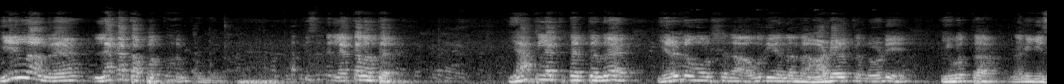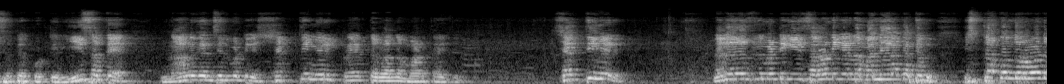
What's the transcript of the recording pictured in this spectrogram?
ಇಲ್ಲ ಅಂದ್ರೆ ಲೆಕ್ಕ ತಪ್ಪತ್ತು ಅಂತ ತಪ್ಪಿ ಯಾಕೆ ಲೆಕ್ಕ ತಪ್ಪಂದ್ರೆ ಎರಡು ವರ್ಷದ ಅವಧಿಯ ನನ್ನ ಆಡಳಿತ ನೋಡಿ ಇವತ್ತ ನನಗೆ ಈ ಸತೆ ಕೊಟ್ಟಿರಿ. ಈ ಸತೆ ನನಗನ್ಸಿದ ಮಟ್ಟಿಗೆ ಶಕ್ತಿ ಮೀರಿ ಪ್ರಯತ್ನಗಳನ್ನ ಮಾಡ್ತಾ ಇದ್ದೀನಿ. ಶಕ್ತಿ ಮೀರಿ. ನನಗನ್ಸಿದ ಮಟ್ಟಿಗೆ ಈ ಸರೌಂಡಿಂಗ್ ಅನ್ನ ಮನೆ ಹೇಳಕತ್ತಿದ್ದು. ಇಷ್ಟಕ್ಕೊಂದು ರೋಡ್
